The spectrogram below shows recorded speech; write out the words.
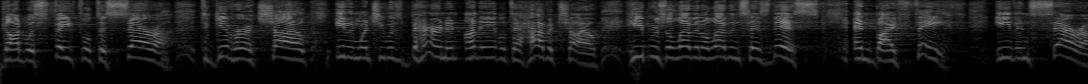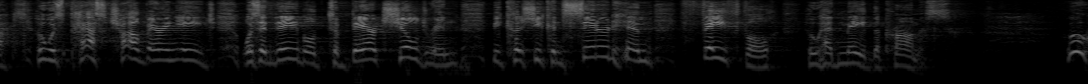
God was faithful to Sarah to give her a child, even when she was barren and unable to have a child. Hebrews 11 11 says this, and by faith, even Sarah, who was past childbearing age, was enabled to bear children because she considered him faithful who had made the promise. Woo.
